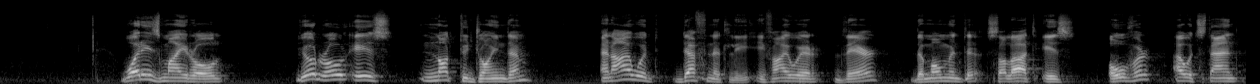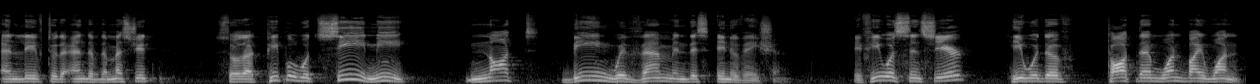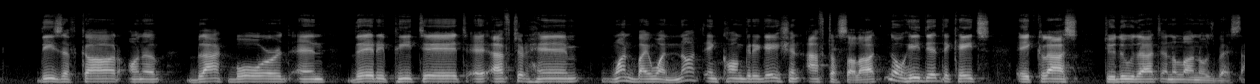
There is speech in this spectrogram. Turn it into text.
What is my role? Your role is not to join them. And I would definitely, if I were there, the moment the salat is over, I would stand and leave to the end of the masjid so that people would see me not being with them in this innovation. If he was sincere, he would have taught them one by one these adhkar on a blackboard and they repeat it eh, after him one by one, not in congregation after salat. No, he dedicates a class to do that and Allah knows best.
